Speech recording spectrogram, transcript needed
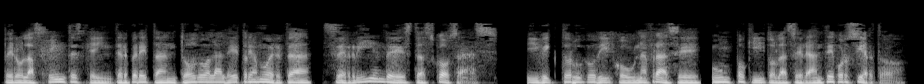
Pero las gentes que interpretan todo a la letra muerta, se ríen de estas cosas. Y Víctor Hugo dijo una frase, un poquito lacerante por cierto.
